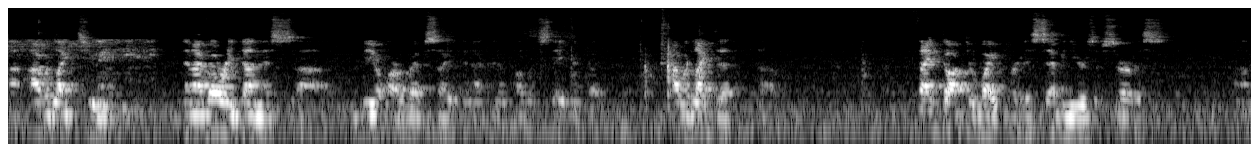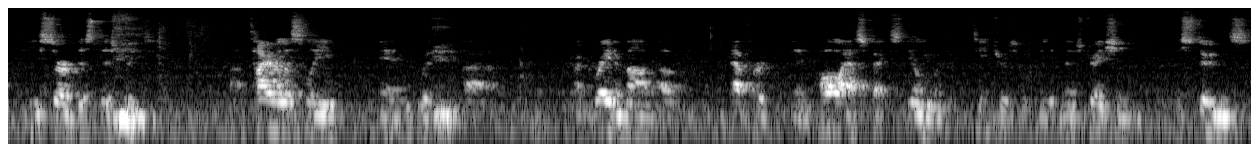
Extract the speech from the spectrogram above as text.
uh, I would like to, and I've already done this uh, via our website and a in a public statement, but I would like to uh, thank Dr. White for his seven years of service. Um, He served this district uh, tirelessly and with uh, a great amount of effort in all aspects, dealing with the teachers, with the administration, the students,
